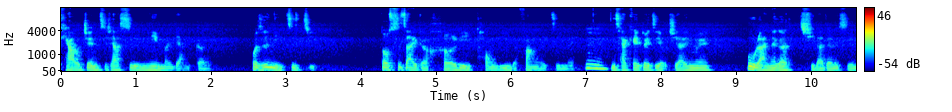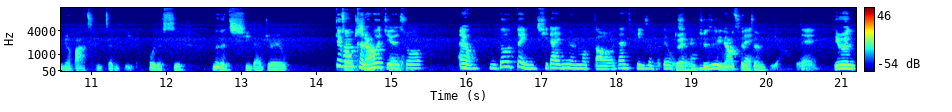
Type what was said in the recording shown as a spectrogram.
条件之下是你们两个，或者是你自己，都是在一个合理同意的范围之内，嗯，你才可以对自己有期待，因为不然那个期待真的是没有办法成正比的，或者是那个期待就会对方可能会觉得说。哎呦，你都对你期待没有那么高了，但是凭什么对我期待？对，就是一定要成正比啊。对，因为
